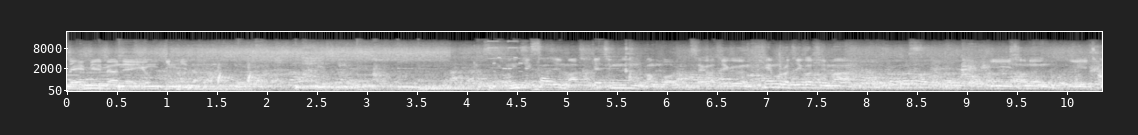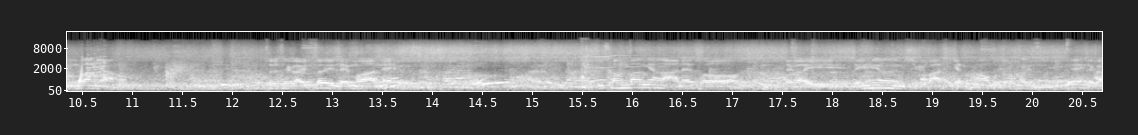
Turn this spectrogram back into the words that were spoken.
메밀면의 윤기입니다. 음식 사진 맛있게 찍는 방법. 제가 지금 캠으로 찍었지만 이 저는 이 정방향 저 제가 있던 이 네모 안에 이 정방향 안에서 제가 이 냉면 음식을 맛있게 담아보도록 하겠습니다. 제가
